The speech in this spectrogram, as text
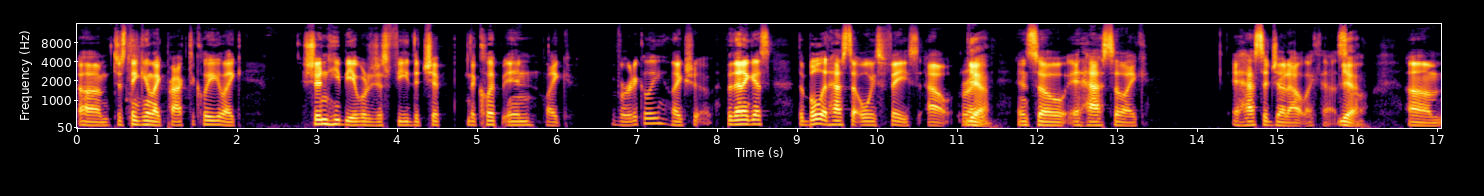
Um, just thinking like practically, like shouldn't he be able to just feed the chip, the clip in like vertically? Like, sh- but then I guess the bullet has to always face out, right? Yeah. And so it has to like, it has to jut out like that. Yeah. Um,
